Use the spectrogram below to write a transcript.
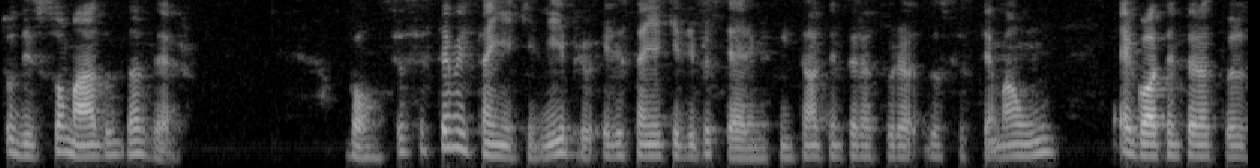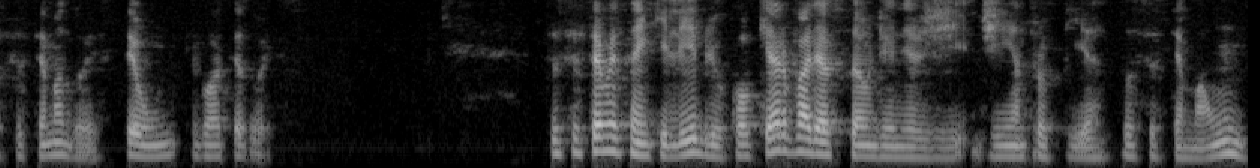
Tudo isso somado dá zero. Bom, se o sistema está em equilíbrio, ele está em equilíbrio térmico, então a temperatura do sistema 1 é igual à temperatura do sistema 2, T1 igual a T2. Se o sistema está em equilíbrio, qualquer variação de energia de entropia do sistema 1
